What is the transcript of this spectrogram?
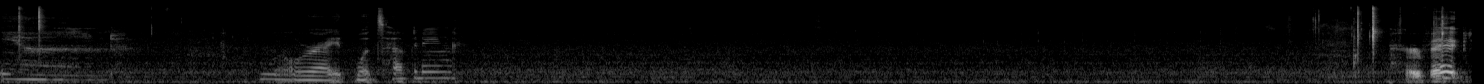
And we'll write what's happening. Perfect.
